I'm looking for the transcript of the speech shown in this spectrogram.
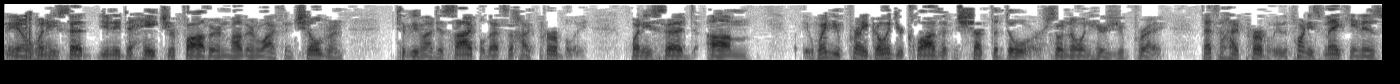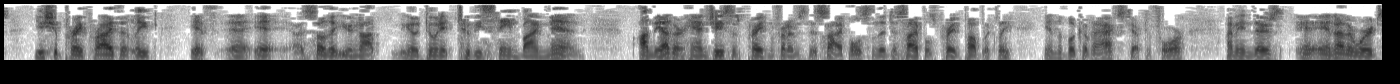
You know, when he said, you need to hate your father and mother and wife and children to be my disciple, that's a hyperbole. When he said, um, when you pray, go into your closet and shut the door so no one hears you pray. That's a hyperbole. The point he's making is you should pray privately if uh, it, uh, so that you're not you know doing it to be seen by men. On the other hand, Jesus prayed in front of his disciples, and the disciples prayed publicly in the book of Acts, chapter four. I mean, there's in other words,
